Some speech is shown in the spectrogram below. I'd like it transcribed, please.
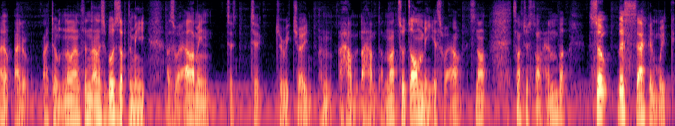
I don't, I don't, I don't know anything, and I suppose it's up to me as well. I mean, to to to reach out, and I haven't I haven't done that. So it's on me as well. It's not it's not just on him. But so this second week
